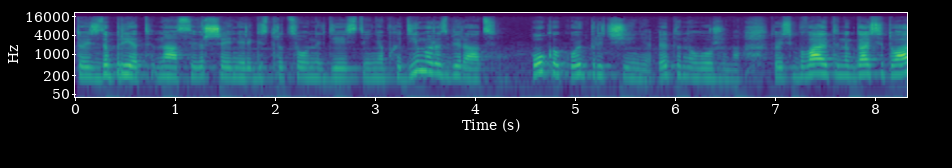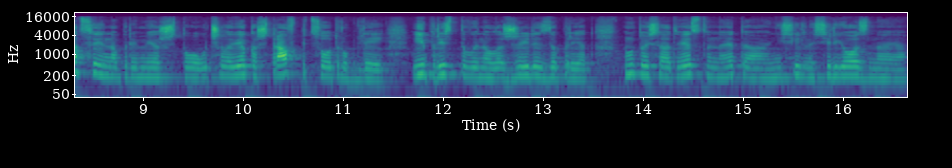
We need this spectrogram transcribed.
то есть запрет на совершение регистрационных действий, необходимо разбираться, по какой причине это наложено. То есть бывают иногда ситуации, например, что у человека штраф 500 рублей, и приставы наложили запрет. Ну, то есть, соответственно, это не сильно серьезная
